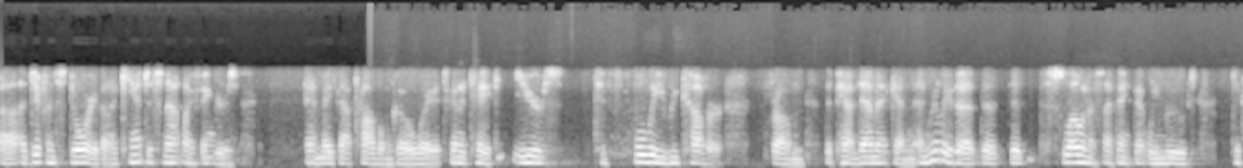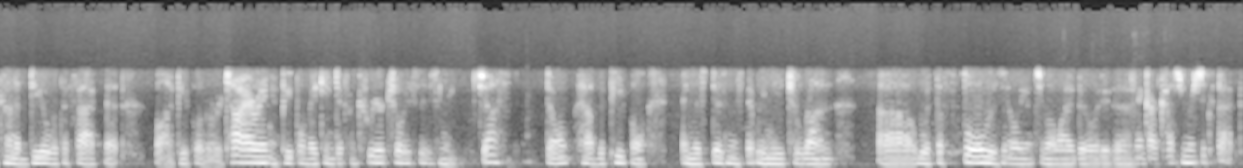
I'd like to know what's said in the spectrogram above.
uh, a different story, but I can't just snap my fingers and make that problem go away. It's going to take years to fully recover from the pandemic and, and really the, the, the slowness, I think, that we moved to kind of deal with the fact that a lot of people are retiring and people making different career choices, and we just don't have the people in this business that we need to run uh, with the full resilience and reliability that I think our customers expect.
